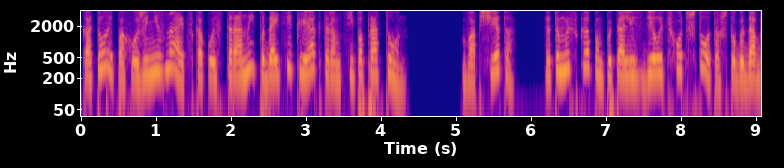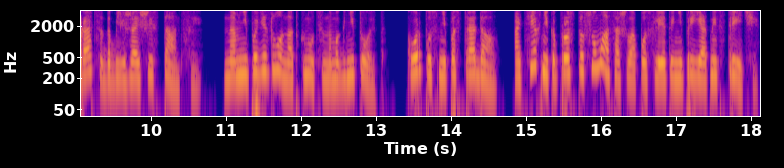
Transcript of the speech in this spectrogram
который, похоже, не знает, с какой стороны подойти к реакторам типа «Протон». Вообще-то, это мы с Кэпом пытались сделать хоть что-то, чтобы добраться до ближайшей станции. Нам не повезло наткнуться на магнитоид. Корпус не пострадал, а техника просто с ума сошла после этой неприятной встречи.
